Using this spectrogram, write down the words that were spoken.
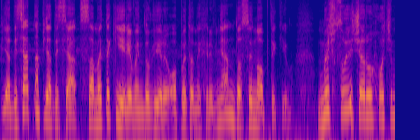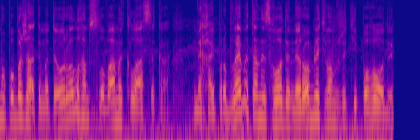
50 на 50 – саме такий рівень довіри опитаних рівнян до синоптиків. Ми ж в свою чергу хочемо побажати метеорологам словами класика. Нехай проблеми та незгоди не роблять вам в житті погоди.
